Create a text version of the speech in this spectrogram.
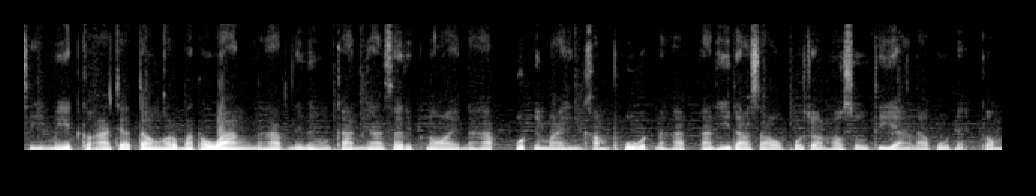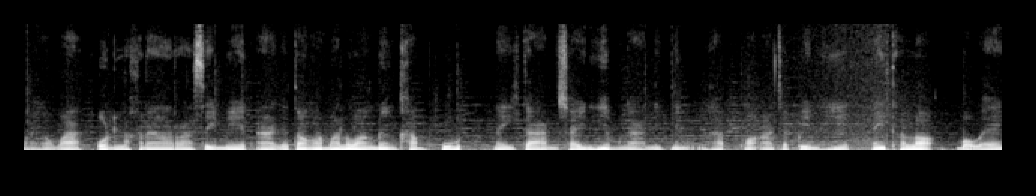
ศีเมษก็อาจจะต้องระมัดระวังนะครับ ในเรื่องของการงานสักเล็กน้อยนะครับพูดในหมายถึงคำพูดนะครับการที่ดาวเสาร์โคจรเข้าสู่ตียางดาวพุธเนี่ยก็หมายความว่าคนลัคนาราศีเมษอาจจะต้องระมัดระวังเรื่องคำพูด ในการใช้เทียมงานนิดหนึ่งนะครับ เพราะอาจจะเป็นเหตุให้ทะเลาะเบาแวง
